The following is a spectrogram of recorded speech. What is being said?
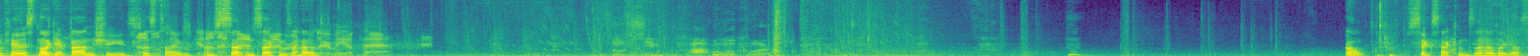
Okay, let's not get banshees this time. I'm on seven fast seconds driver and ahead. Clear me a path. Oh, six seconds ahead, I guess.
